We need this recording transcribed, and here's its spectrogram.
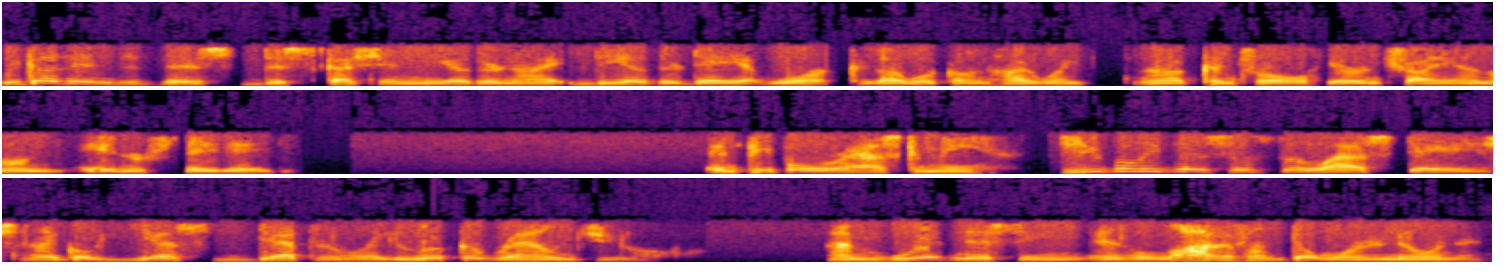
We got into this discussion the other night, the other day at work, because I work on highway uh, control here in Cheyenne on Interstate 80. And people were asking me, Do you believe this is the last days? And I go, Yes, definitely. Look around you. I'm witnessing, and a lot of them don't want to know. And then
